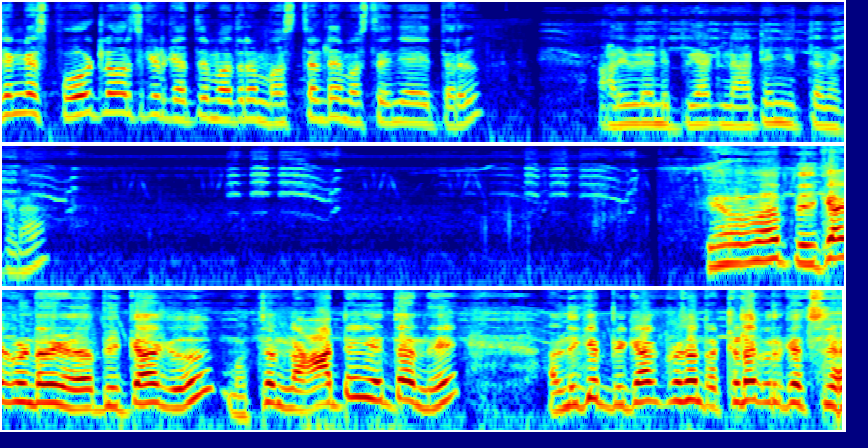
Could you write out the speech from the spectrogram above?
నిజంగా స్పోర్ట్ లవర్స్ ఇక్కడికి అయితే మాత్రం మస్తు అంటే మస్తు ఎంజాయ్ చేస్తారు. అడవిలోని పికాక్ నాట్యం చెప్తాను ఇక్కడ ఏమమ్మా పికాక్ ఉంటుంది కదా పికాక్? మొత్తం నాట్యం చేస్తుంది. అందుకే పికాక్ కోసం అక్కడ గురికొచ్చిన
